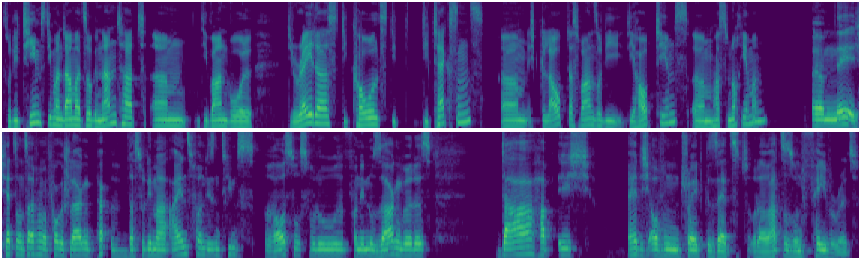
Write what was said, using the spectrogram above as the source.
so die Teams, die man damals so genannt hat, ähm, die waren wohl die Raiders, die Coles, die, die Texans ähm, ich glaube, das waren so die, die Hauptteams. Ähm, hast du noch jemanden? Ähm, nee, ich hätte uns einfach mal vorgeschlagen, dass du dir mal eins von diesen Teams raussuchst, wo du, von denen du sagen würdest, da hab ich, hätte ich auf einen Trade gesetzt oder hat du so ein Favorite?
